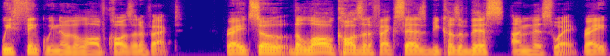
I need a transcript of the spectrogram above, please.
we think we know the law of cause and effect, right? So the law of cause and effect says because of this, I'm this way, right?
